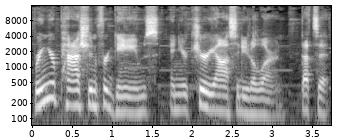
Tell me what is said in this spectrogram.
Bring your passion for games and your curiosity to learn. That's it.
